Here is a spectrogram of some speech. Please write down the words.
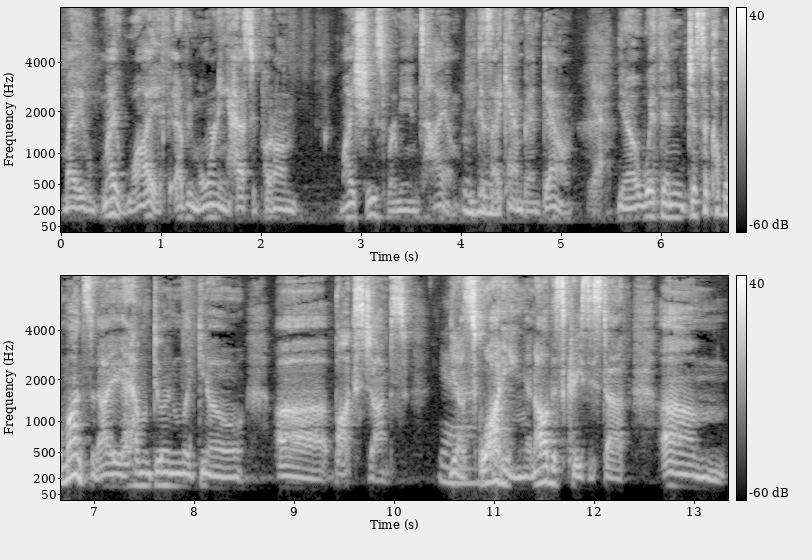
My my wife every morning has to put on my shoes for me and tie them because I can't bend down. Yeah. You know, within just a couple months, I have them doing like you know uh, box jumps, you know, squatting and all this crazy stuff. Um,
